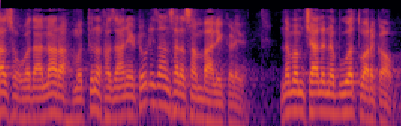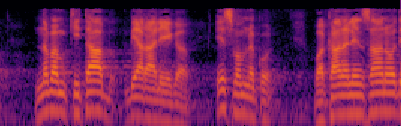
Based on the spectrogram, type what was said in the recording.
تاسو خو د الله رحمتونو خزانه ټولې ځان سره سنبالې کړې نبم چاله نبوت ورکاو نبم کتاب بیا را لېګا اسمم نکول وکانه الانسان او د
